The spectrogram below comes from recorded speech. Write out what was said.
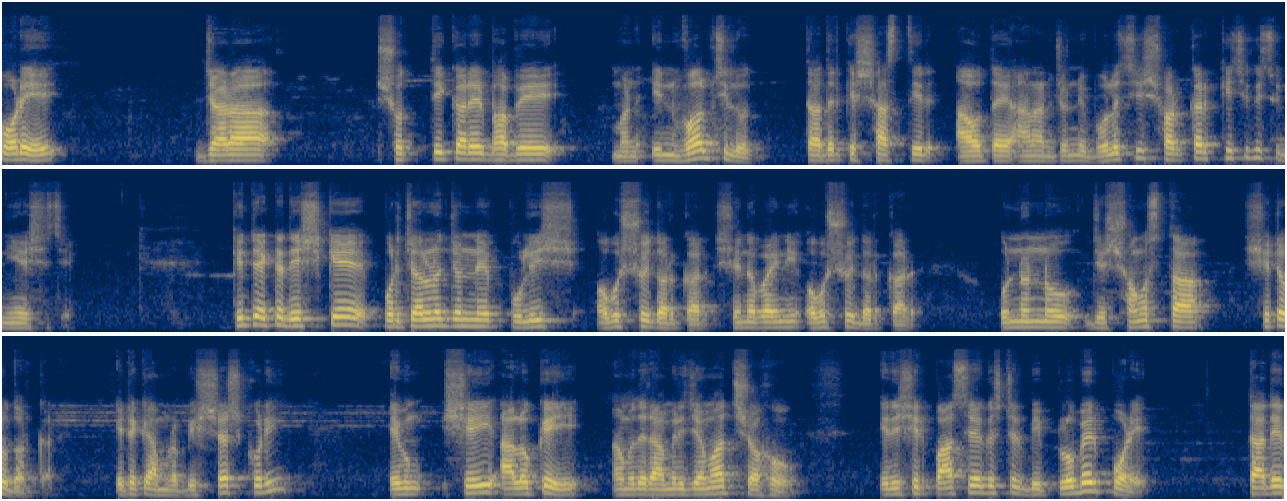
পরে যারা সত্যিকারের ভাবে মানে ইনভলভ ছিল, তাদেরকে শাস্তির আওতায় আনার জন্য বলেছি, সরকার কিছু কিছু নিয়ে এসেছে। কিন্তু একটা দেশকে পরিচালনার জন্য পুলিশ অবশ্যই দরকার, সেনাবাহিনী অবশ্যই দরকার, অন্যান্য যে সংস্থা সেটাও দরকার। এটাকে আমরা বিশ্বাস করি এবং সেই আলোকেই আমাদের আমির জামাত সহ এদেশের পাঁচই আগস্টের বিপ্লবের পরে তাদের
